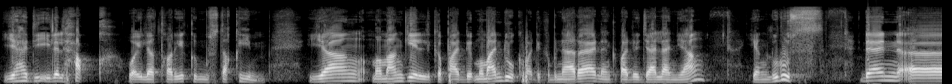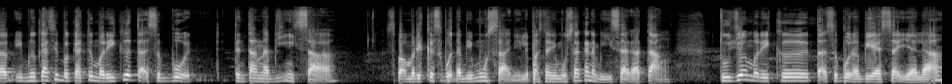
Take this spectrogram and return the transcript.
yahdi ilal haq wa ila tariqin mustaqim. Yang memanggil kepada memandu kepada kebenaran dan kepada jalan yang yang lurus. Dan uh, Ibnu Katsir berkata mereka tak sebut tentang Nabi Isa sebab mereka sebut Nabi Musa ni. Lepas Nabi Musa kan Nabi Isa datang. Tujuan mereka tak sebut Nabi Isa ialah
